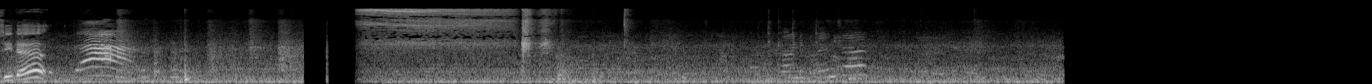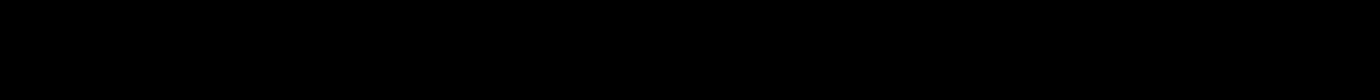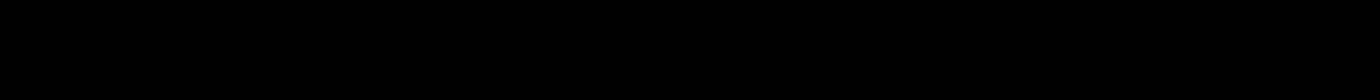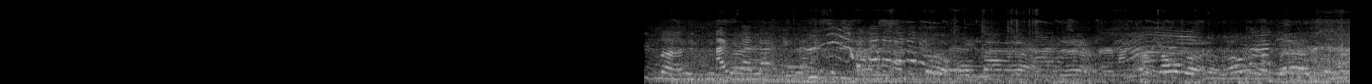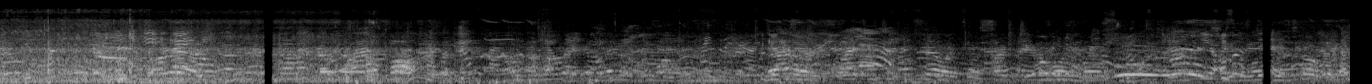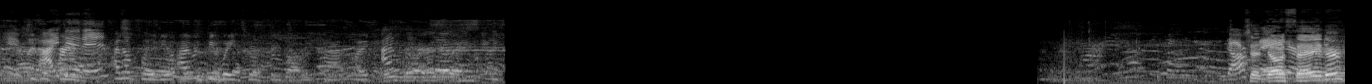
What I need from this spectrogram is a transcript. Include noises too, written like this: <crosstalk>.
see that? Yeah. Going to Quinta? I said that. Okay, but I didn't. I don't believe you. I would be way too afraid to do that. Like, I would. Is that Darth Vader?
